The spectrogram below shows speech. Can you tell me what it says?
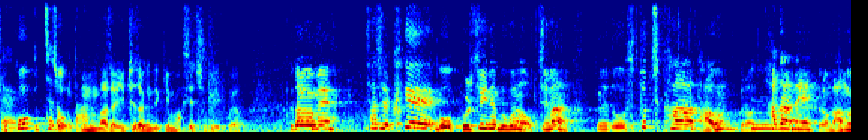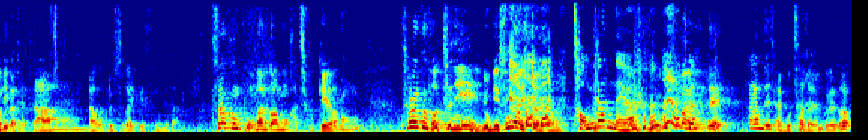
네, 좋고 입체적이다. 또, 음, 맞아요. 입체적인 느낌을 확실히 주고 있고요. 그다음에 사실 크게 뭐 볼 수 있는 부분은 없지만 그래도 스포츠카 다운 그런 음. 하단의 그런 마무리가 됐다라고 볼 수가 있겠습니다. 트렁크 공간도 한번 같이 볼게요. 네. 트렁크 버튼이 여기 숨어 있어요. 점 같네요. 네, 여기 숨어 있는데 사람들이 잘 못 찾아요. 그래서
